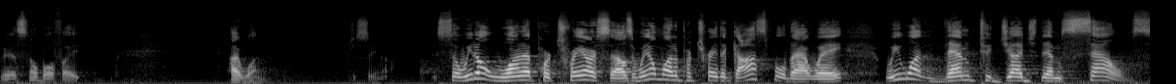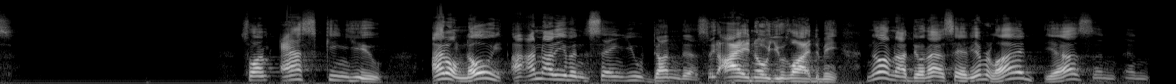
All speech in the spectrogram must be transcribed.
we had a snowball fight. I won, just so you know so we don't want to portray ourselves and we don't want to portray the gospel that way. We want them to judge themselves. So I'm asking you, I don't know, I'm not even saying you've done this. I know you lied to me. No, I'm not doing that. I say, have you ever lied? Yes. And, and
